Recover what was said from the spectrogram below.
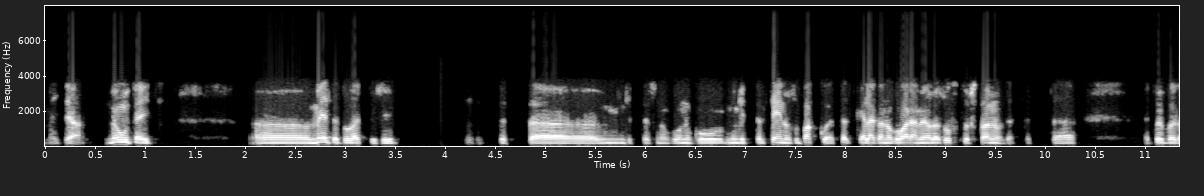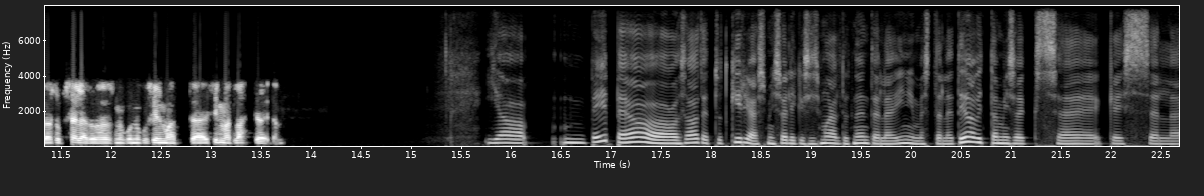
ma ei tea, nõudeid Äh, meeldetuletusi, et äh, mingites nagu, nagu mingitelt teenusepakkujatelt, kellega nagu varem ei ole suhtlust olnud, et, et äh, et võib-olla tasub selles osas nagu, nagu silmad, silmad lahti hoida. ja PPA saadetud kirjas, mis oligi siis mõeldud nendele inimestele teavitamiseks, kes selle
